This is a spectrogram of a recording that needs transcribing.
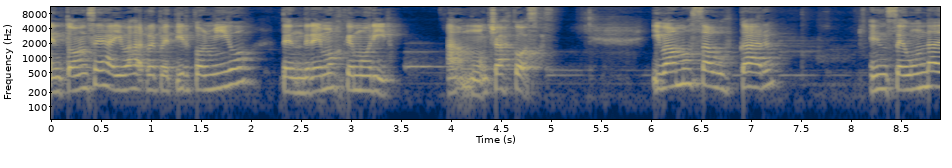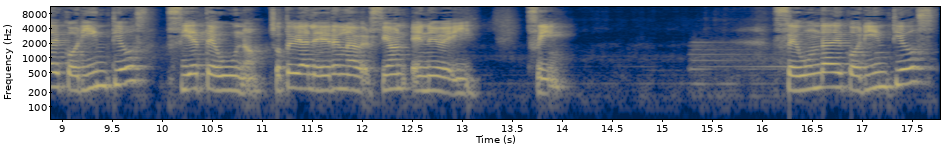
Entonces ahí vas a repetir conmigo, tendremos que morir a muchas cosas. Y vamos a buscar en 2 de Corintios 7.1. Yo te voy a leer en la versión NBI. ¿Sí? Segunda de Corintios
